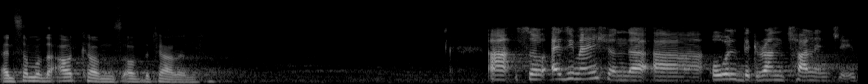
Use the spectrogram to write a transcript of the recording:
and some of the outcomes of the challenge? Uh, so as you mentioned, uh, all the grand challenges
